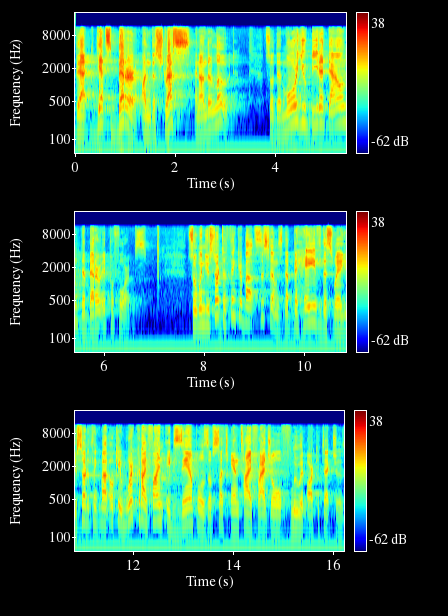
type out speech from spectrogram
that gets better under stress and under load. So the more you beat it down, the better it performs. So when you start to think about systems that behave this way, you start to think about, okay, where could I find examples of such anti-fragile fluid architectures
